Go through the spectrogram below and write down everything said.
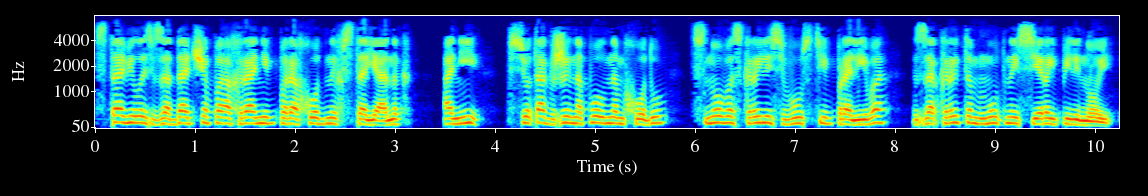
ставилась задача по охране пароходных стоянок, они, все так же на полном ходу, снова скрылись в устье пролива, закрытом мутной серой пеленой.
